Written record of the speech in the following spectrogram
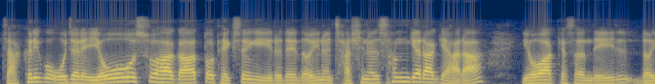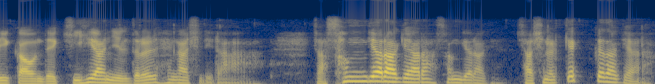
자, 그리고 5절에 여호수아가 또 백성에게 이르되 너희는 자신을 성결하게 하라. 여호와께서 내일 너희 가운데 기이한 일들을 행하시리라. 자, 성결하게 하라. 성결하게. 자신을 깨끗하게 하라.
